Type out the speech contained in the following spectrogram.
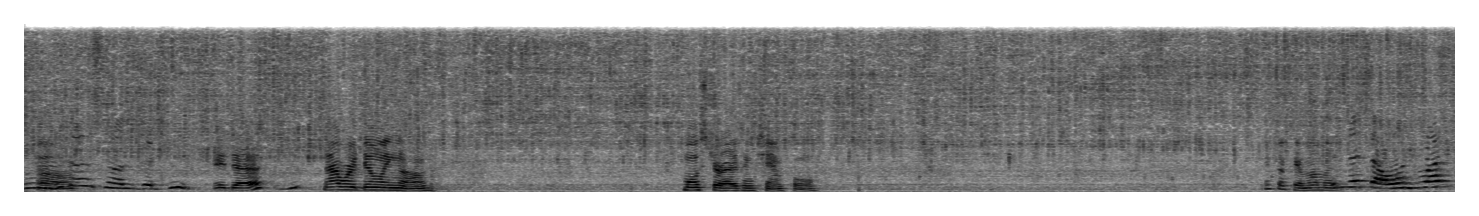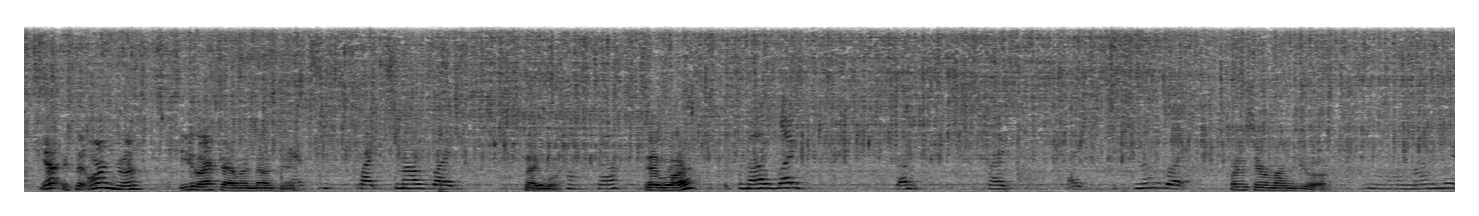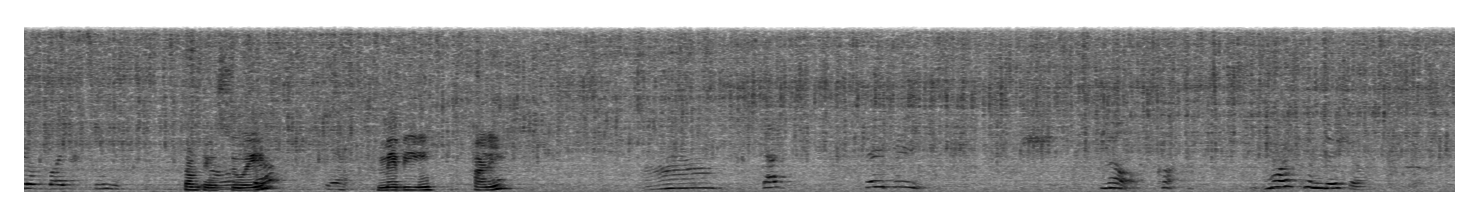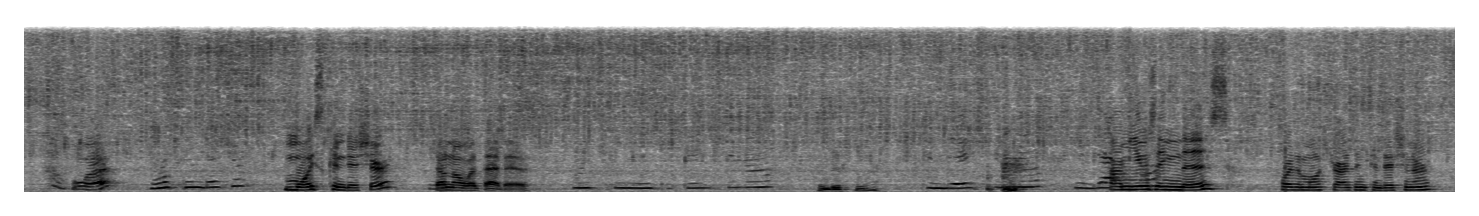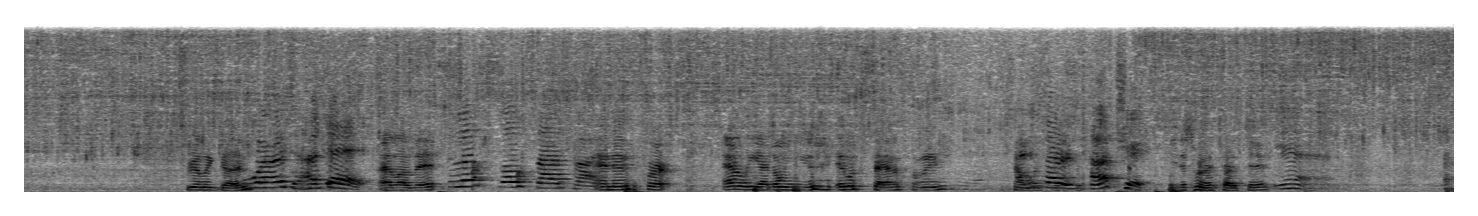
Mm, smells good too. it does. Now we're doing um moisturizing shampoo. It's okay, Mama. Is it the orange one? Yeah, it's the orange one. You like that one, don't you? It like smells like Like what? stuff. That what? It smells like some like like it smells like What does it remind you of? it reminds me of like sweet. Something sweet? Yeah. Maybe honey? Um, that's maybe no. more Moist conditioner. What? Moist conditioner. Moist conditioner? Don't know what that is. Moist conditioner. Conditioner. Conditioner. I'm using this for the moisturizing conditioner. It's really good. Where's it? I love it. It looks so satisfying. And then for Ellie, I don't use it. looks satisfying. I just gotta touch it. You just want to touch it? Yeah.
